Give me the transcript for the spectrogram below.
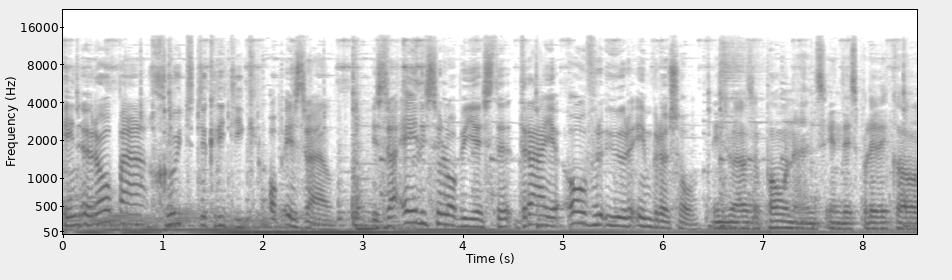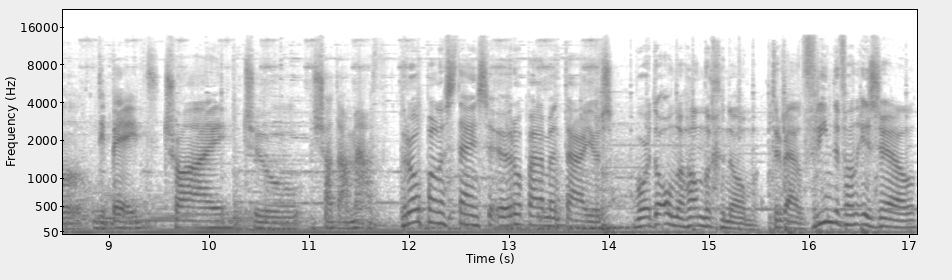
In Europa groeit de kritiek op Israël. Israëlische lobbyisten draaien overuren in Brussel. Israel's opponents in this political debate try to shut our mouth. Pro-Palestijnse Europarlementariërs worden onder handen genomen... terwijl vrienden van Israël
